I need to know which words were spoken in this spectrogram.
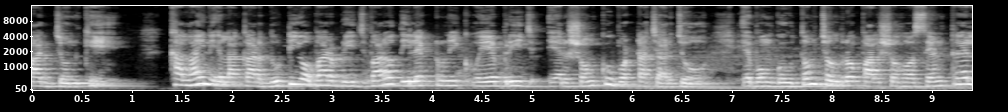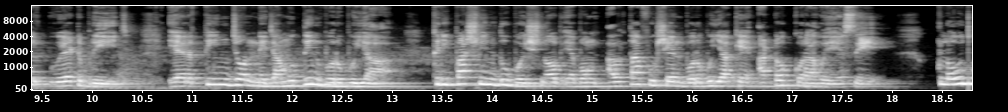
পাঁচজনকে। খালাইন এলাকার দুটি ওভারব্রিজ ভারত ইলেকট্রনিক ওয়ে ব্রিজের শঙ্কু ভট্টাচার্য এবং গৌতম চন্দ্র পাল সহ সেন্ট্রাল ওয়েট ব্রিজ। এর তিনজন নিজামুদ্দিন বরবুইয়া কৃপা সিন্ধু বৈষ্ণব এবং আলতাফ হোসেন বরবুইয়াকে আটক করা হয়েছে। ক্লোজ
